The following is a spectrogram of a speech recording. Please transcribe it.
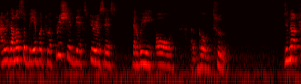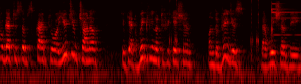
and we can also be able to appreciate the experiences that we all uh, go through. Do not forget to subscribe to our YouTube channel to get weekly notification on the videos that we shall be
